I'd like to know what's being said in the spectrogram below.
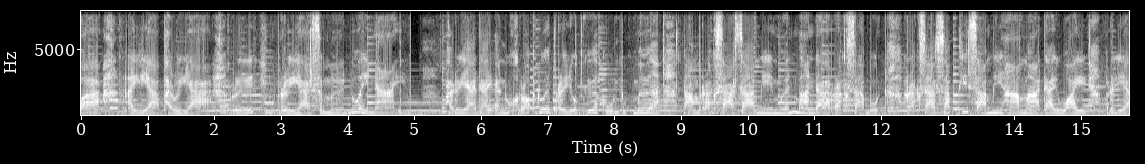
ว่าอายาภรรยา หรือภรรยาเสมอด้วยนาย ภรยาใดอนุเคราะห์ด้วยประโยชน์เกื้อกูลทุกเมื่อ ตามรักษาสามีเหมือนมารดารักษาบุตร รักษาทรัพย์ที่สามีหามาได้ไว้ภรยา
